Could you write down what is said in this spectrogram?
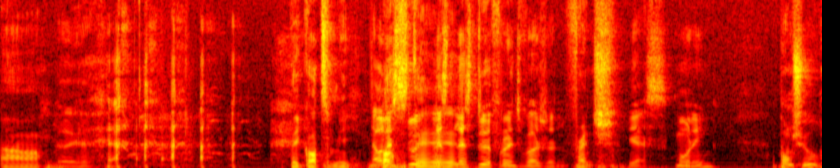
ah. they got me Now let's do, let's, let's do a French version. French Yes. Morning. bonjour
